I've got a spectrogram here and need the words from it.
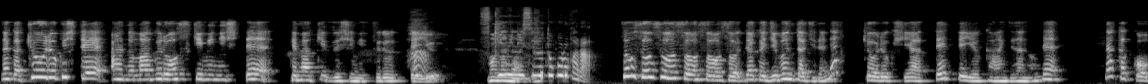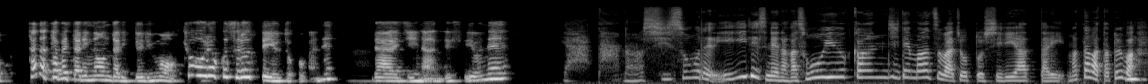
なんか協力して、あの、マグロをすき身にして、手巻き寿司にするっていう。好きにするところから。そうそうそうそうそうそう。だから自分たちでね、協力し合ってっていう感じなので、なんかこう、ただ食べたり飲んだりっていうよりも、協力するっていうとこがね、大事なんですよね。いや、楽しそうで、いいですね。なんかそういう感じで、まずはちょっと知り合ったり、または例えばうん、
